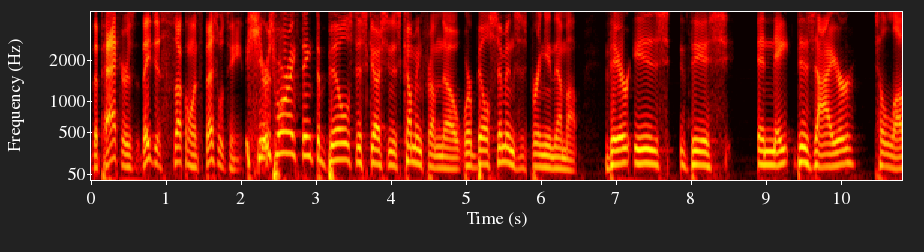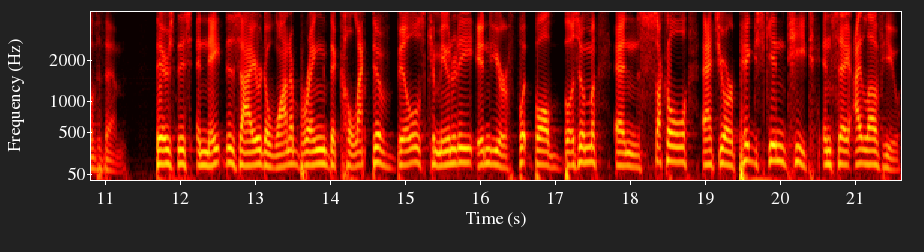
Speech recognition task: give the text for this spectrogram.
The Packers, they just suck on special teams. Here's where I think the Bills discussion is coming from, though, where Bill Simmons is bringing them up. There is this innate desire to love them. There's this innate desire to want to bring the collective Bills community into your football bosom and suckle at your pigskin teat and say, I love you.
